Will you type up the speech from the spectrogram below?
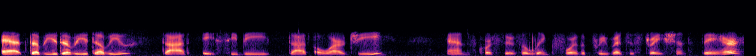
at www.acb.org. And of course, there's a link for the pre registration there.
